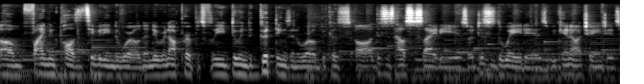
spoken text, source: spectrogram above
um, finding positivity in the world and they were not purposefully doing the good things in the world because uh, this is how society is or this is the way it is. We cannot change it.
